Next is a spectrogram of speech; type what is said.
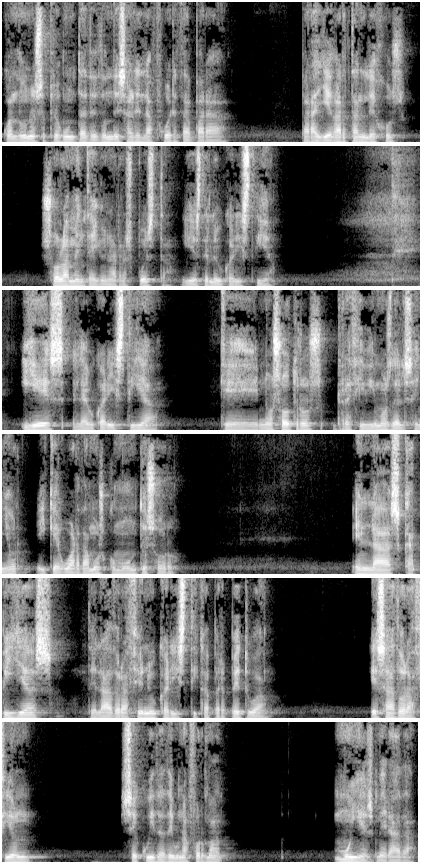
cuando uno se pregunta de dónde sale la fuerza para, para llegar tan lejos, solamente hay una respuesta, y es de la Eucaristía. Y es la Eucaristía que nosotros recibimos del Señor y que guardamos como un tesoro. En las capillas de la adoración eucarística perpetua, esa adoración se cuida de una forma muy esmerada,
